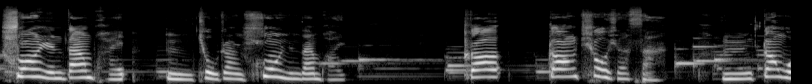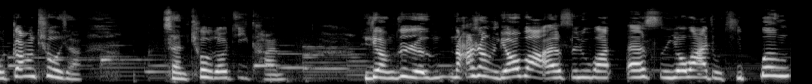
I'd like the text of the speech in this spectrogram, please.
双人单排，嗯，挑战双人单排。刚刚跳下伞，嗯，刚我刚跳下伞，跳到祭坛，两个人拿上两把 S 六八 S 幺八九七，嘣，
